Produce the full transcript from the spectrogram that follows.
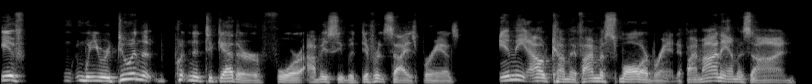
if when you were doing the putting it together for obviously with different size brands in the outcome, if I'm a smaller brand, if I'm on Amazon,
